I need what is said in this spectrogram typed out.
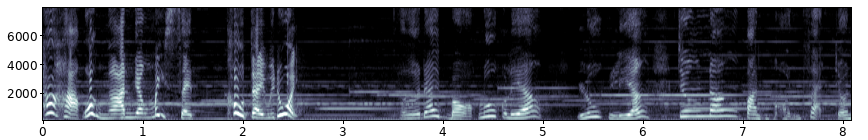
ถ้าหากว่างานยังไม่เสร็จ เข้าใจไว้ด้วย เธอได้บอกลูกเลี้ยง ลูกเลี้ยงจึงนั่งปั่นขนสัตว์จน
